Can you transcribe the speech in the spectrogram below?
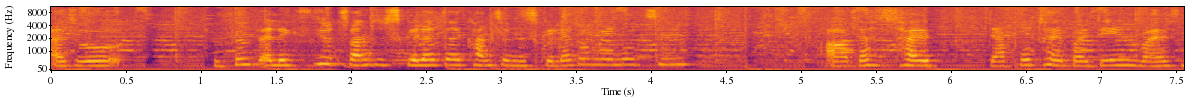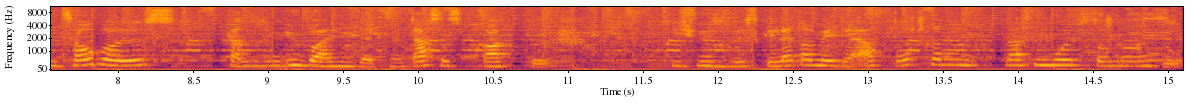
also für 5 Elixier, 20 Skelette kannst du eine Skelettarmee nutzen. Aber das ist halt der Vorteil bei denen, weil es ein Zauber ist, kannst du ihn überall hinsetzen. Das ist praktisch. Nicht wie so Skelettarmee, der erst durchrennen lassen muss, sondern so.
